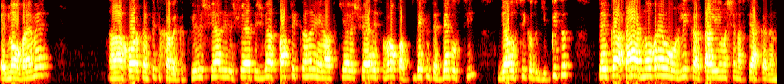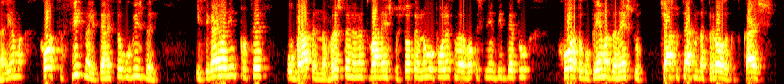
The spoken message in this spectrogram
едно време, а, хората ме питаха, бе, какви лешояди? Лешоядите живеят в Африка, нали? а такива лешояди в Европа. Техните дедовци, дядовци, като ги питат, те казват, а едно време орли картали имаше навсякъде, нали? Ама хората са свикнали, те не са го виждали. И сега има един процес обратен, на връщане на това нещо, защото е много по-лесно да работиш с един вид, дето хората го приемат за нещо, част от тяхната природа. Като кажеш,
